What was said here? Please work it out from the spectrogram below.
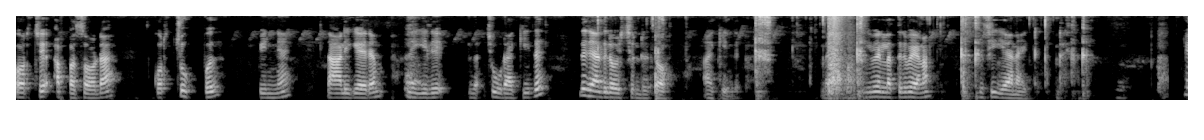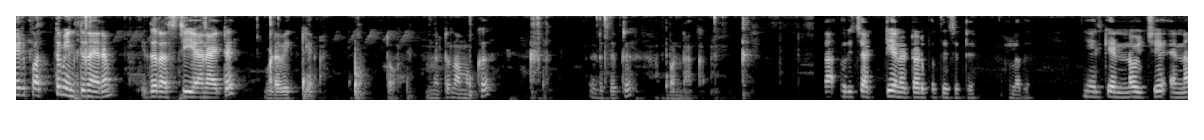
കുറച്ച് അപ്പസോഡ കുറച്ച് ഉപ്പ് പിന്നെ നാളികേരം നെയ്യിൽ ചൂടാക്കിയത് ഇത് ഞാൻ അതിൽ ഒഴിച്ചിട്ടുണ്ട് കേട്ടോ ആക്കിയിട്ടുണ്ട്. ഈ വെള്ളത്തിൽ വേണം ഇത് ചെയ്യാനായിട്ട്. ഒരു പത്ത് മിനിറ്റ് നേരം ഇത് റെസ്റ്റ് ചെയ്യാനായിട്ട് ഇവിടെ വെക്കുക കേട്ടോ. എന്നിട്ട് നമുക്ക് എടുത്തിട്ട് അപ്പം ഉണ്ടാക്കാം. ഒരു ചട്ടിയാണ് കേട്ടോ അടുപ്പത്ത് വെച്ചിട്ട് ഉള്ളത്. ഇനി അതിലേക്ക് എണ്ണ ഒഴിച്ച് എണ്ണ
